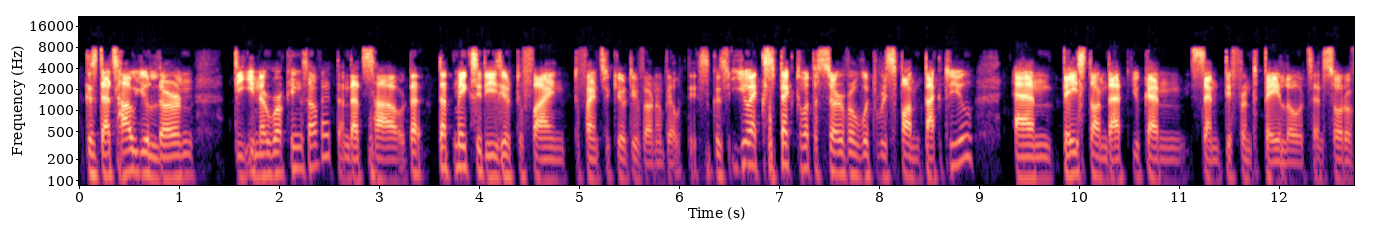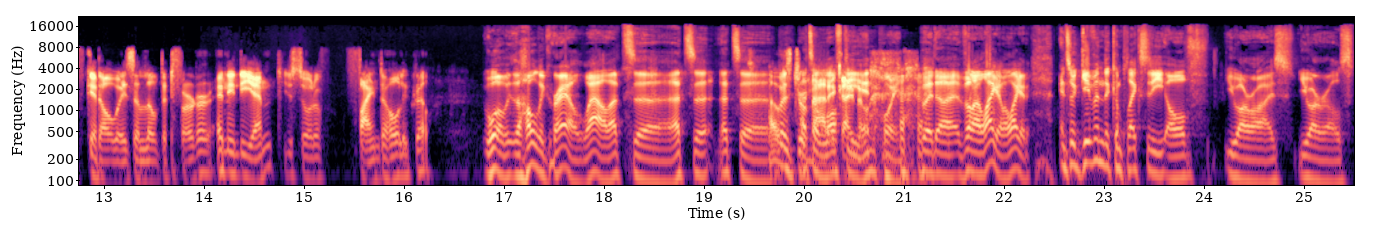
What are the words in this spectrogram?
because that's how you learn the inner workings of it and that's how that, that makes it easier to find to find security vulnerabilities. Because you expect what the server would respond back to you and based on that you can send different payloads and sort of get always a little bit further. And in the end you sort of find the holy grail well, the Holy Grail. Wow, that's a that's a that's a that was dramatic, that's a lofty endpoint, but uh, but I like it. I like it. And so, given the complexity of URIs, URLs,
